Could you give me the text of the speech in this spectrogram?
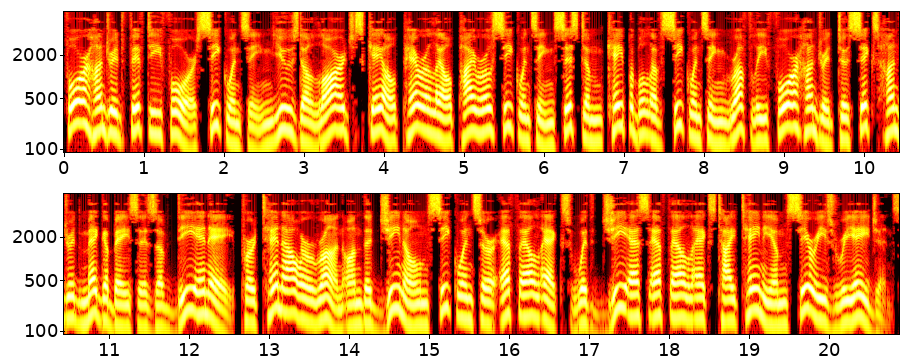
454 sequencing used a large-scale parallel pyrosequencing system capable of sequencing roughly 400 to 600 megabases of DNA per 10-hour run on the genome sequencer FLX with GSFLX titanium series reagents.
